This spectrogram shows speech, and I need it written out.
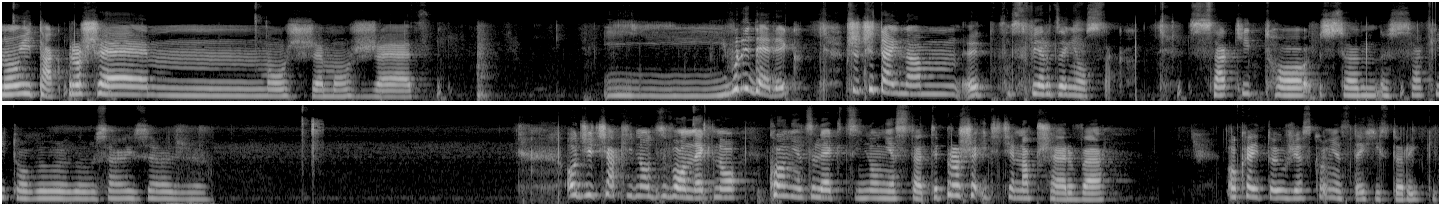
no i tak, proszę. mm, może, może. I Fryderyk, przeczytaj nam y, stwierdzenie o ssakach. Ssaki to. San, ssaki to. były- ssaki za- O dzieciaki, no dzwonek, no koniec lekcji, no niestety. Proszę idźcie na przerwę. Okej, to już jest koniec tej historyjki.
